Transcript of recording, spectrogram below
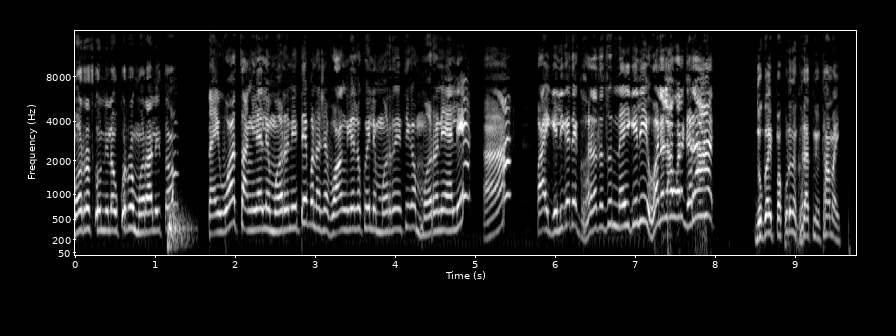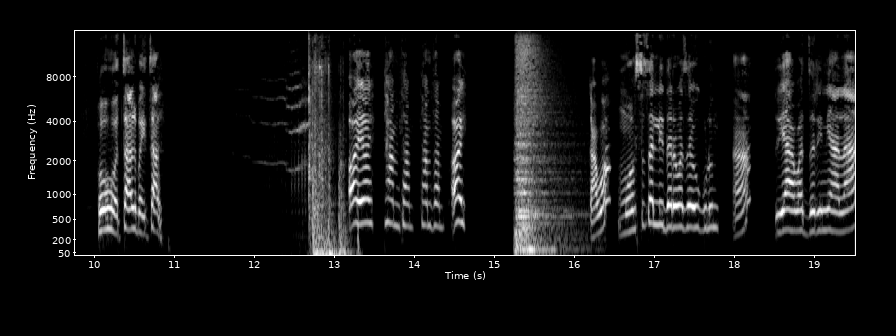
मरत कोणी लवकर मराले तर नाही व चांगल्याले मरण येते पण अशा वांगलेलं पहिले मरण येते का? मरण आले? हा पाय गेली का ते घरात अजून? नाही गेली? हो ना लवकर घरात! दोघाही पकडून घरात नाही थांबाई हो हो चाल बाई चाल. अय अय थांब थांब थांब थांब अय कावा मस्त चालली दरवाजा उघडून. हा तू या आवाज जरी नाही आला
